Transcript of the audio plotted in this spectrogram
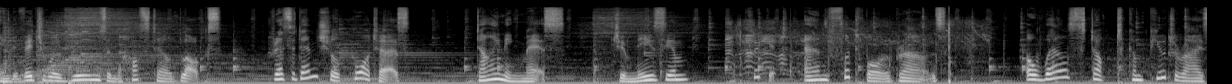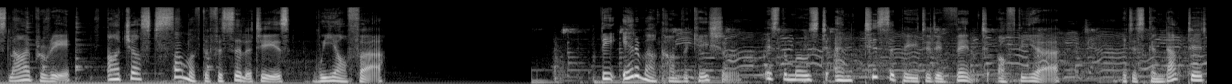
Individual rooms in the hostel blocks, residential quarters, dining mess, gymnasium, cricket and football grounds. A well-stocked computerized library are just some of the facilities we offer. The IRMA Convocation is the most anticipated event of the year. It is conducted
